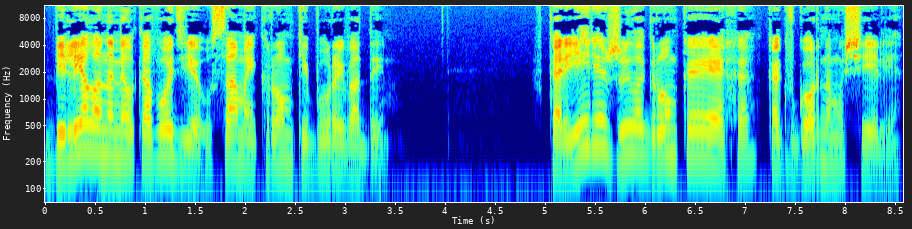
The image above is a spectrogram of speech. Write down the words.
Белело на мелководье у самой кромки бурой воды. В карьере жило громкое эхо, как в горном ущелье.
